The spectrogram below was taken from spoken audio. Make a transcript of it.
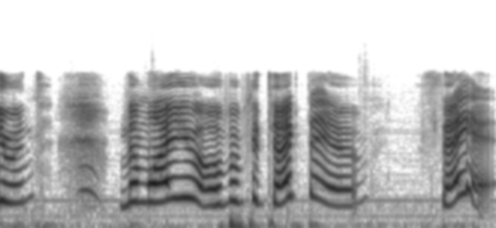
you and then why are you overprotective? Say it.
